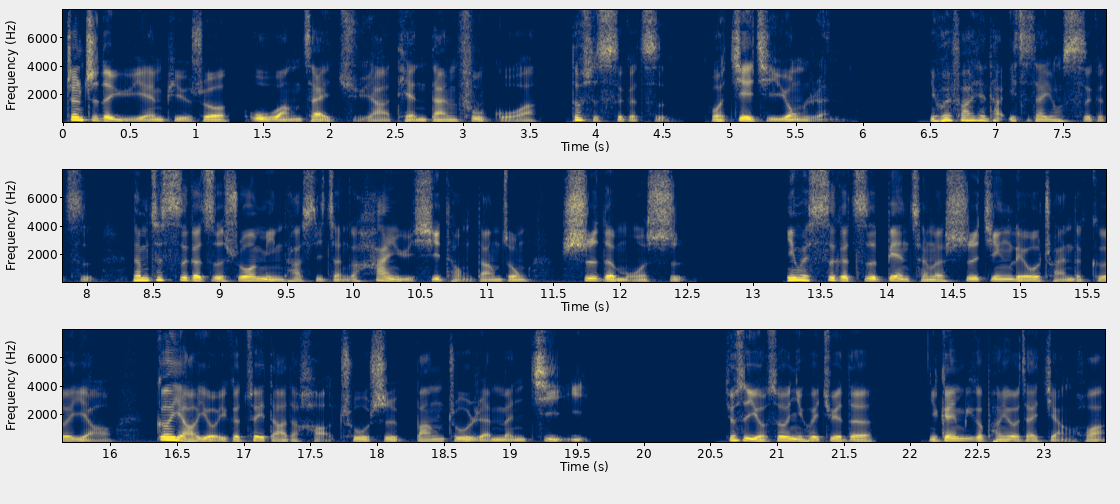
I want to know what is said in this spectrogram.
政治的语言，比如说“勿忘在举”啊，“田丹复国”啊，都是四个字或“借机用人”。你会发现他一直在用四个字。那么这四个字说明它是整个汉语系统当中诗的模式。因为四个字变成了《诗经》流传的歌谣。歌谣有一个最大的好处是帮助人们记忆，就是有时候你会觉得你跟一个朋友在讲话。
